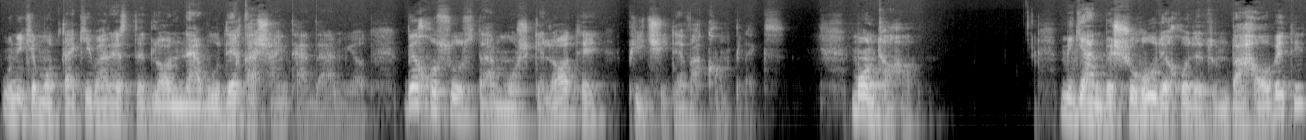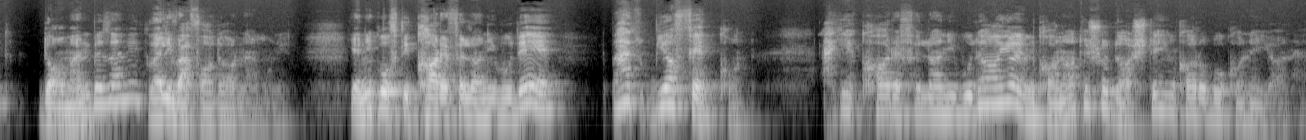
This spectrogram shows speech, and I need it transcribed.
اونی که متکی بر استدلال نبوده قشنگتر در میاد به خصوص در مشکلات پیچیده و complex. منتها میگن به شهود خودتون بها بدید دامن بزنید ولی وفادار نمونید. یعنی گفتی کار فلانی بوده بعد بیا فکر کن اگه کار فلانی بوده آیا امکاناتش رو داشته این کارو بکنه یا نه؟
